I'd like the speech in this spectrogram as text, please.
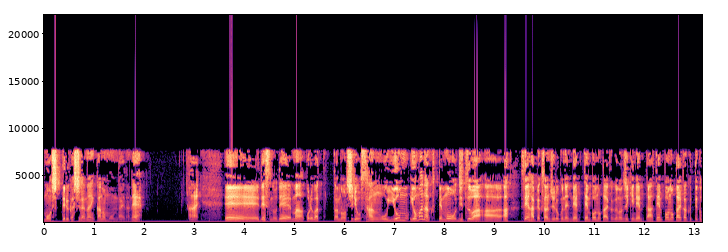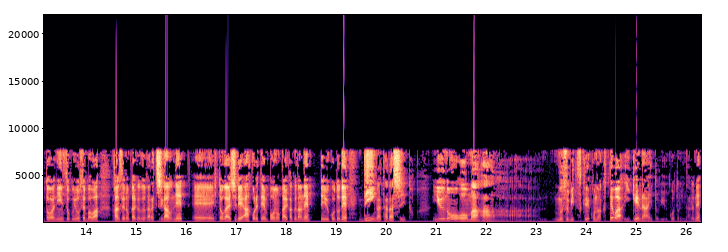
もう知ってるか知らないかの問題だね。はい。えー、ですので、まあ、これは、あの、資料3を読む、読まなくても、実は、あ、あ1836年ね、店舗の改革の時期ね、あ、店舗の改革ってことは人足寄せ場は完成の改革だから違うね、えー、人返しで、あ、これ店舗の改革だねっていうことで、D が正しいというのを、まあ、あ結びつけてこなくてはいけないということにるね。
